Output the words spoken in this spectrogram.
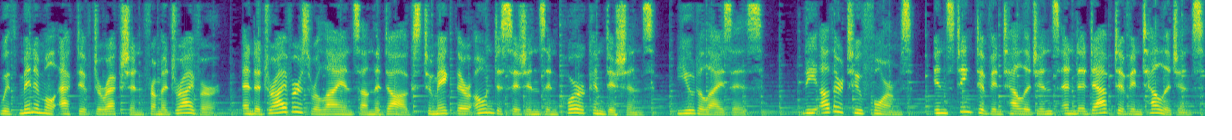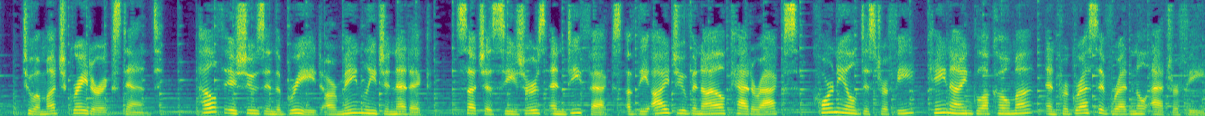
with minimal active direction from a driver, and a driver's reliance on the dogs to make their own decisions in poor conditions, utilizes the other two forms, instinctive intelligence and adaptive intelligence, to a much greater extent. Health issues in the breed are mainly genetic, such as seizures and defects of the eye juvenile cataracts, corneal dystrophy, canine glaucoma, and progressive retinal atrophy,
